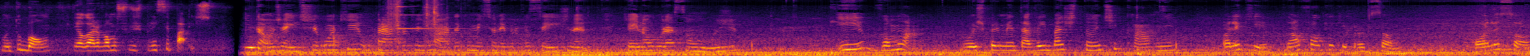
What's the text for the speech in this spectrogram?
muito bom. E agora vamos para os principais. Então, gente, chegou aqui o prato da feijoada que eu mencionei pra vocês, né? Que é a inauguração hoje. E vamos lá. Vou experimentar. Vem bastante carne. Olha aqui. Dá um foco aqui, produção. Olha só.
